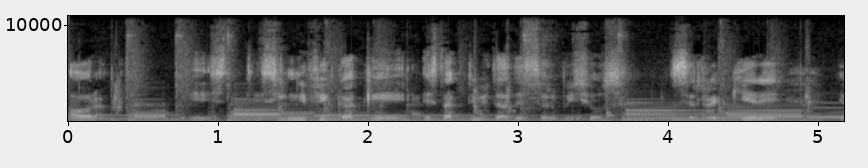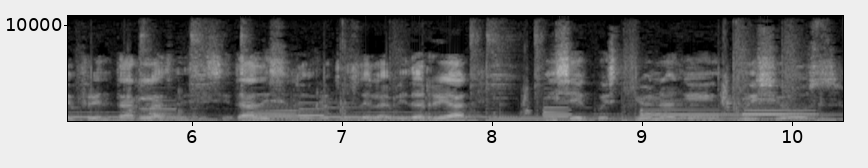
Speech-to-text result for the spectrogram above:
Ahora, este, significa que esta actividad de servicios se requiere enfrentar las necesidades y los retos de la vida real y se cuestionan en juicios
